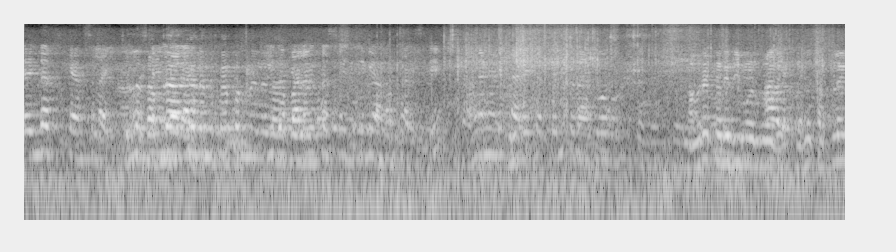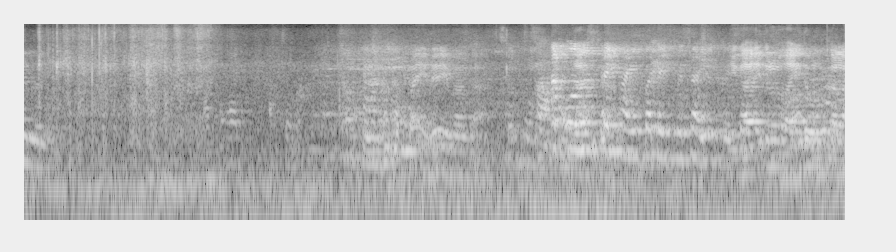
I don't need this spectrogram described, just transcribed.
ಟೆಂಡರ್ ಕ್ಯಾನ್ಸಲ್ ಆಯ್ತು ಈಗ ಬಲವಿಕಾಸ್ ಇದ್ರಿಗೆ ಅಮೌಂಟ್ ಹಾಕಿದ್ವಿ ಅಂಗನವಾಡಿ ಕಾರ್ಯಕರ್ತರು ಕೂಡ ಅವರೇ ಖರೀದಿ ಮಾಡ್ಬೋದು. ಅದು ಸಪ್ಲೈ ಇಲ್ಲ. ಇದೆ ಇವಾಗ. ಐವತ್ತೈದು ಪೈಸೆ ಐದು ಈಗ ಐದು ಐದು ಮುಕ್ಕಾಲು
